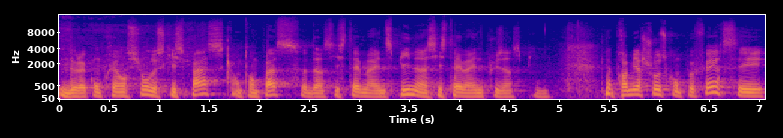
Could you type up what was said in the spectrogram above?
de la compréhension de ce qui se passe quand on passe d'un système à n spin à un système à n plus 1 spin. La première chose qu'on peut faire, c'est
